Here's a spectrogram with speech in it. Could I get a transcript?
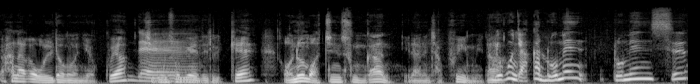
하나가 올더머니였고요. 네. 지금 소개해드릴 게 어느 멋진 순간이라는 작품입니다. 요건 약간 로맨 로맨스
